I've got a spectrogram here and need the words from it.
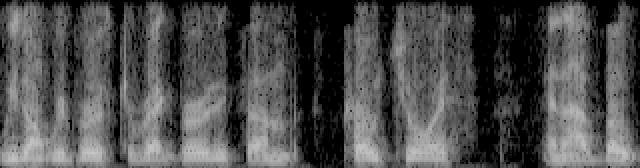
We don't reverse correct verdicts. I'm pro-choice, and I vote.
